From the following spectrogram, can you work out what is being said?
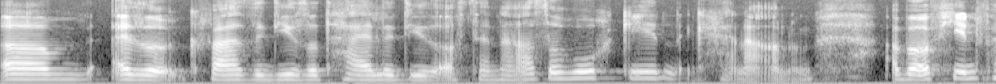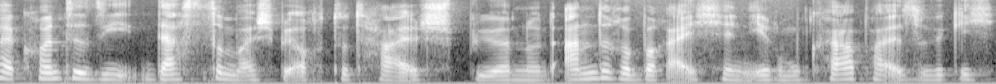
ähm, also quasi diese Teile, die aus der Nase hochgehen, keine Ahnung. Aber auf jeden Fall konnte sie das zum Beispiel auch total spüren und andere Bereiche in ihrem Körper, also wirklich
